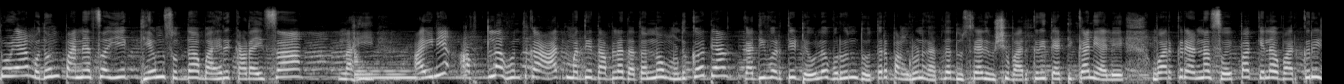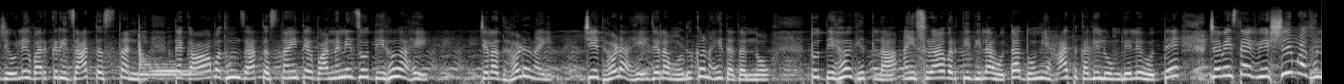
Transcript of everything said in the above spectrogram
डोळ्यामधून पाण्याचा एक थेंबसुद्धा बाहेर काढायचा नाही. आईने आपला हुंदका आतमध्ये दाबला जाताना मुंडकं त्या गादीवरती ठेवलं वरून धोतर पांघरून घातलं. दुसऱ्या दिवशी वारकरी त्या ठिकाणी आले. वारकऱ्यांना स्वयंपाक केला. वारकरी जेवले. वारकरी जात असताना त्या गावामधून जात असताना त्या वानाने जो देह आहे ज्याला धड नाही जे धड आहे ज्याला मुंडकं नाही दादांनो तो देह घेतला आणि सुळावरती दिला होता. दोन्ही हात खाली लोंबलेले होते. ज्यावेळेस त्या वेशीमधून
